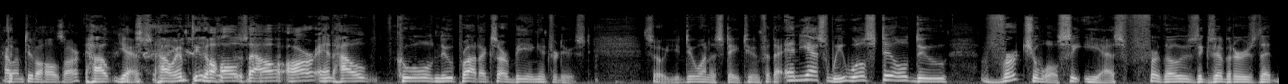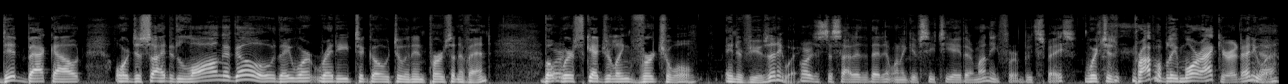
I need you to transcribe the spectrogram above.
How empty the halls are. how yes, how empty the halls are and how cool new products are being introduced. So you do want to stay tuned for that. And yes, we will still do virtual CES for those exhibitors that did back out or decided long ago they weren't ready to go to an in-person event, but Or- we're scheduling virtual interviews anyway. Or just decided that they didn't want to give CTA their money for a booth space. which is probably more accurate anyway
